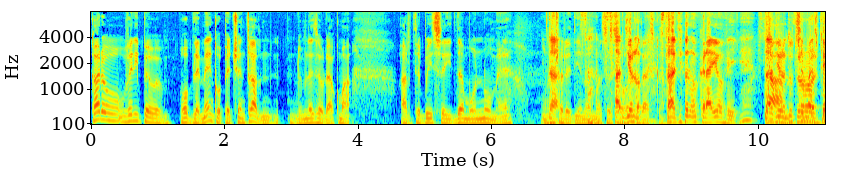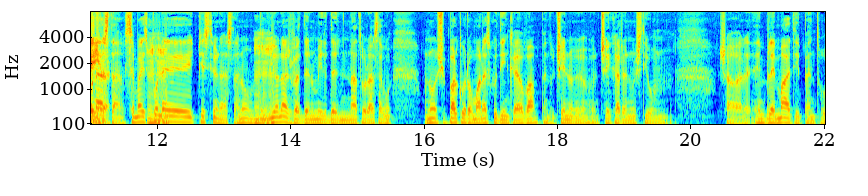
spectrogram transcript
care au venit pe Oblemenco, pe Central. Dumnezeule, acum ar trebui să-i dăm un nume da. în cele din urmă să se stadionul, hotărească. stadionul Craiovei, stadionul da, tuturor se mai spune oltenilor. asta, se mai spune uh-huh. chestiunea asta, nu? Mhm. Uh-huh. Eu n-aș vrea denumiri de natura asta, cum, nu? Și Parcul Romanescu din Craiova, pentru cei, nu, cei care nu știu, un, așa, emblematic pentru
